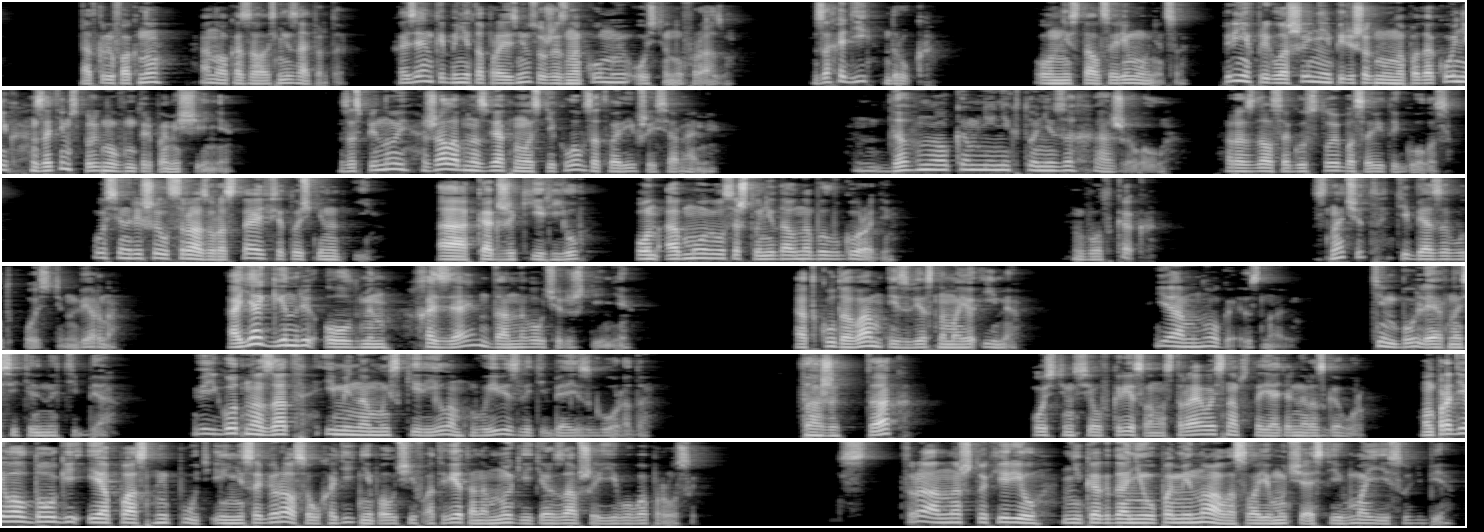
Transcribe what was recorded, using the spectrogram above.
Открыв окно, оно оказалось не заперто. Хозяин кабинета произнес уже знакомую Остину фразу. «Заходи, друг». Он не стал церемониться. Приняв приглашение, перешагнул на подоконник, затем спрыгнул внутрь помещения. За спиной жалобно звякнуло стекло в затворившейся раме. «Давно ко мне никто не захаживал», — раздался густой басовитый голос. Остин решил сразу расставить все точки над «и». А как же Кирилл? Он обмолвился, что недавно был в городе. Вот как? Значит, тебя зовут Остин, верно? А я Генри Олдмен, хозяин данного учреждения. Откуда вам известно мое имя? Я многое знаю, тем более относительно тебя. Ведь год назад именно мы с Кириллом вывезли тебя из города. Даже так? Остин сел в кресло, настраиваясь на обстоятельный разговор. Он проделал долгий и опасный путь и не собирался уходить, не получив ответа на многие терзавшие его вопросы. Странно, что Кирилл никогда не упоминал о своем участии в моей судьбе.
